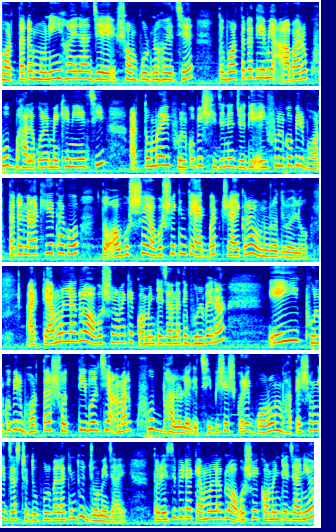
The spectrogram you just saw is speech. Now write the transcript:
ভর্তাটা মনেই হয় না যে সম্পূর্ণ হয়েছে। তো ভর্তাটা দিয়ে আমি আবারও খুব ভালো করে মেখে নিয়েছি। আর তোমরা এই ফুলকপির সিজনে যদি এই ফুলকপির ভর্তাটা না খেয়ে থাকো, তো অবশ্যই অবশ্যই কিন্তু একবার ট্রাই করার অনুরোধ রইল। আর কেমন লাগল অবশ্যই আমাকে কমেন্টে জানাতে ভুলবে না। এই ফুলকপির ভর্তা সত্যি বলছি আমার খুব ভালো লেগেছে, বিশেষ করে গরম ভাতের সঙ্গে জাস্ট দুপুরবেলা কিন্তু জমে যায়। তো রেসিপিটা কেমন লাগল অবশ্যই কমেন্টে জানিও,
